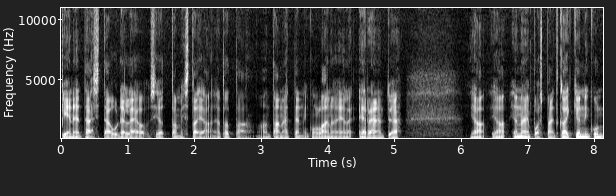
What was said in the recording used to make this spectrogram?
pienentää sitä uudelleen sijoittamista ja, ja tota, antaa näiden niin kuin lainojen erääntyä ja, ja, ja näin poispäin. kaikki on niin kuin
